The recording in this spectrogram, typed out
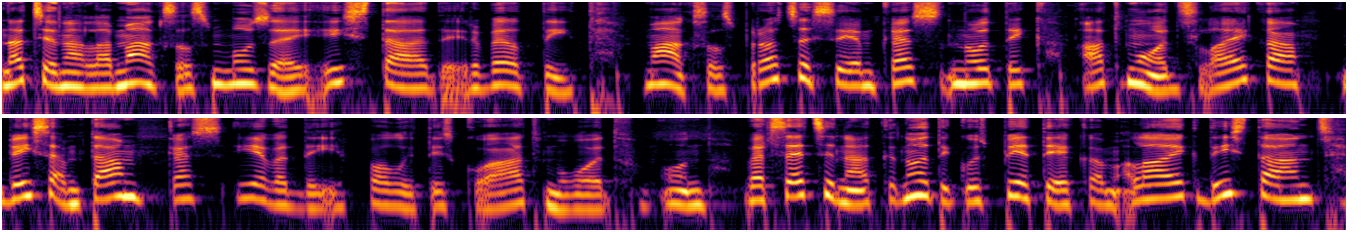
Nacionālā mākslas muzeja izstāde ir veltīta mākslas procesiem, kas notika atmodas laikā, visam tam, kas ievadīja politisko atmodu. Un var secināt, ka notikusi pietiekama laika distance,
